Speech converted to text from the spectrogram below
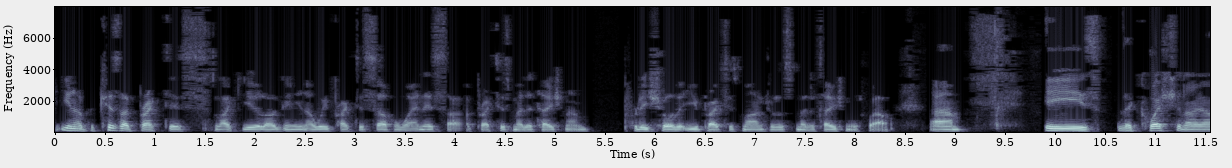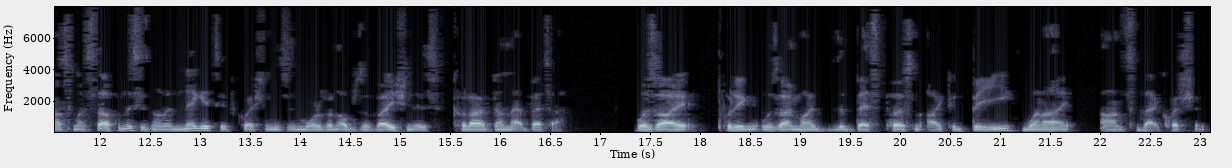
you know, because I practice, like you, Logan, you know, we practice self-awareness. I practice meditation. I'm pretty sure that you practice mindfulness meditation as well. Um, is the question I ask myself, and this is not a negative question, this is more of an observation, is could I have done that better? Was I putting, was I my, the best person I could be when I answered that question?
